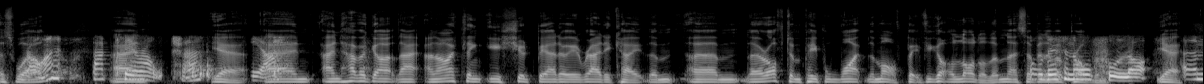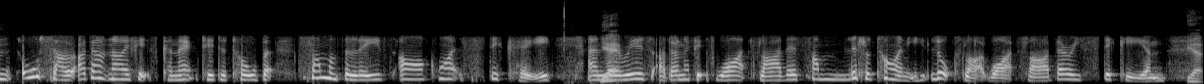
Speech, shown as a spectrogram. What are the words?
as well. Right. Bug Clear Ultra. Yeah, Yeah. and and have a go at that. And I think you should be able to eradicate them. Um, they're often people wipe them off, but if you've got a lot of them, that's a Oh, bit of a problem. There's an awful lot. Yeah. Um, also, I don't know if it's connected at all, but some of the leaves are quite sticky, and Yeah. there is I don't know if it's whitefly. There's some little tiny. It looks like whitefly, very sticky, and Yeah,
